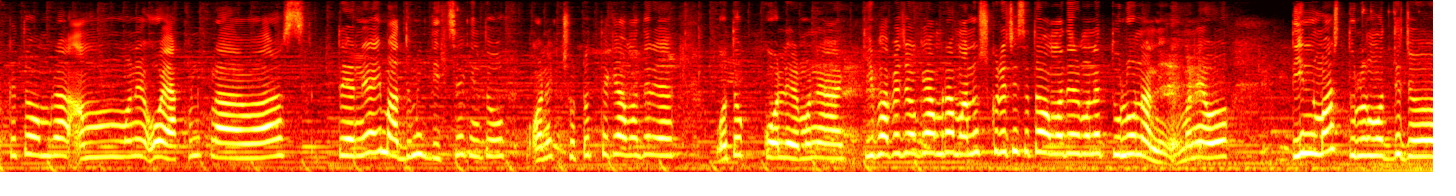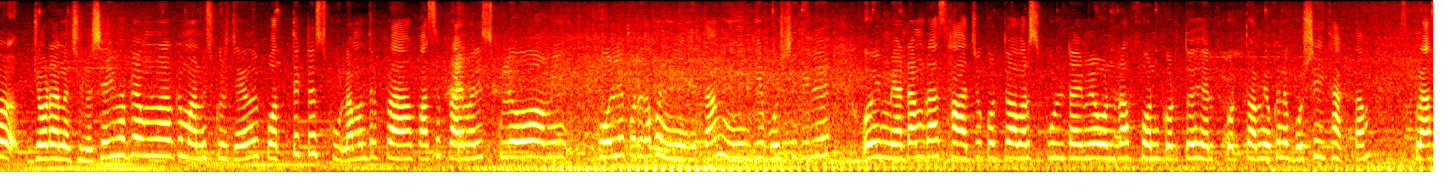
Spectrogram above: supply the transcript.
ওকে তো আমরা মানে ও এখন ক্লাস টেনে মাধ্যমিক দিচ্ছে, কিন্তু অনেক ছোটোর থেকে আমাদের ও তো কোলে মানে কীভাবে যে ওকে আমরা মানুষ করেছি সে তো আমাদের মানে তুলনা নেই। মানে ও তিন মাস তুলোর মধ্যে জড়ানো ছিল। সেইভাবে আমরা ওকে মানুষ করেছি। প্রত্যেকটা স্কুল, আমাদের পাশে প্রাইমারি স্কুলেও আমি কোলে করে তখন নিয়ে যেতাম। নিয়ে গিয়ে বসিয়ে দিলে ওই ম্যাডামরা সাহায্য করতো, আবার স্কুল টাইমে ওনারা ফোন করতো, হেল্প করতো। আমি ওখানে বসেই থাকতাম। ক্লাস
